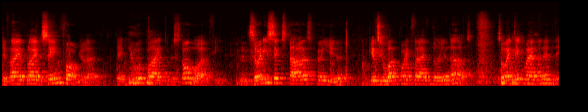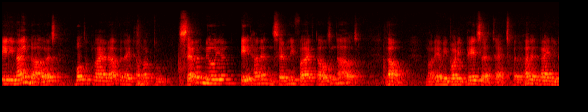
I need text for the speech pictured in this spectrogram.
if I apply the same formula that you apply to the stormwater fee, $36 per year gives you $1.5 million. So I take my $189, multiply it up, and I come up to $7,875,000. Now, not everybody pays that tax, but $190 and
